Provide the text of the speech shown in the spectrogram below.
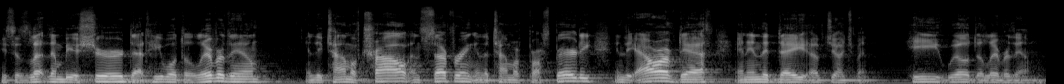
He says, Let them be assured that he will deliver them in the time of trial and suffering, in the time of prosperity, in the hour of death, and in the day of judgment. He will deliver them.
